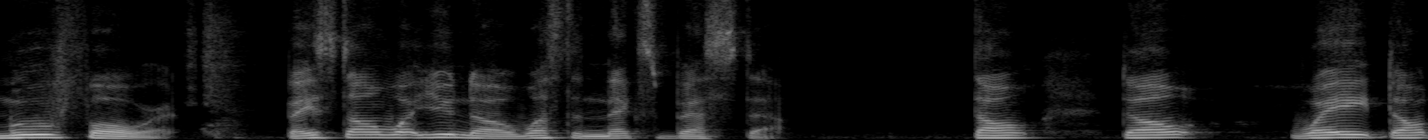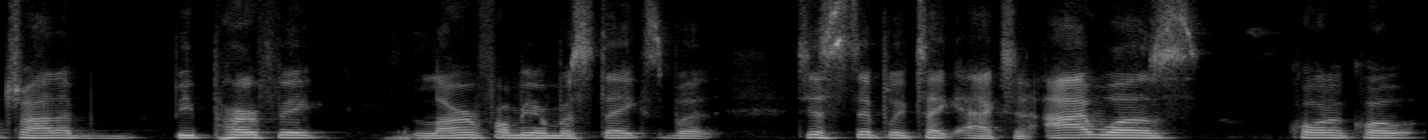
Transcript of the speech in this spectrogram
Move forward. Based on what you know, what's the next best step? Don't don't wait, don't try to be perfect, learn from your mistakes, but just simply take action. I was quote unquote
